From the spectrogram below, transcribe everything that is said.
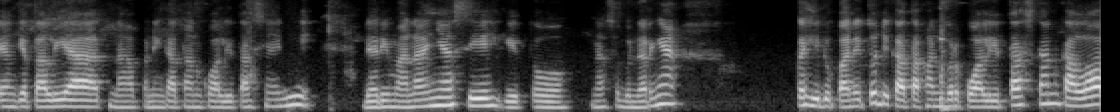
yang kita lihat. Nah, peningkatan kualitasnya ini dari mananya sih gitu. Nah, sebenarnya kehidupan itu dikatakan berkualitas kan kalau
